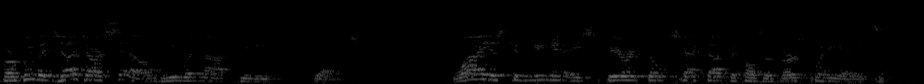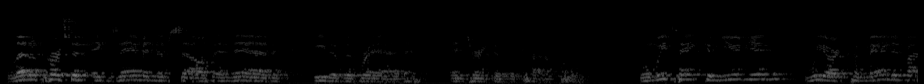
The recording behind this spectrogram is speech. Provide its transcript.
For if we would judge ourselves, we would not be judged. Why is communion a spiritual checkup? Because of verse 28. Let a person examine himself and then eat of the bread and drink of the cup. When we take communion, we are commanded by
